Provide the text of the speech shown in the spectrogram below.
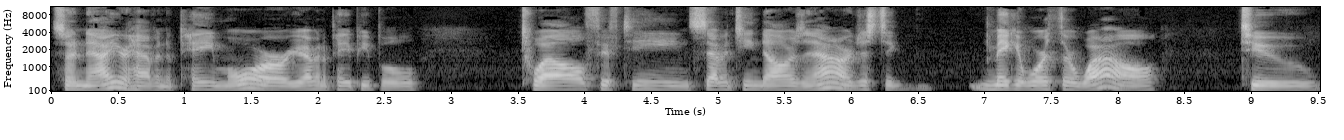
so now you're having to pay more. You're having to pay people 12 15 17 dollars an hour just to make it worth their while to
